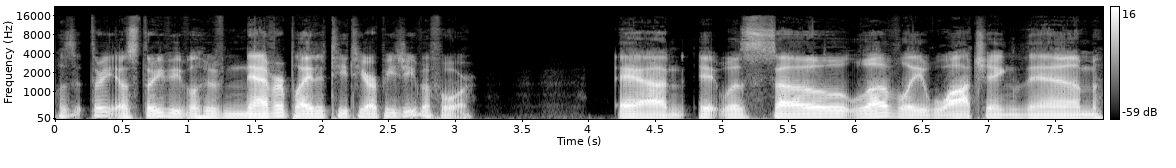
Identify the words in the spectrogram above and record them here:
Was it three? It was three people who've never played a TTRPG before, and it was so lovely watching them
